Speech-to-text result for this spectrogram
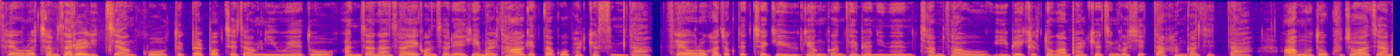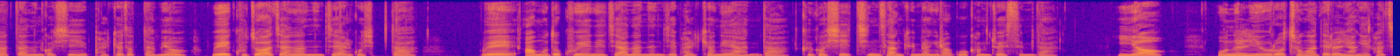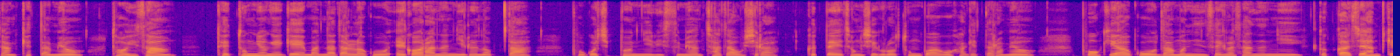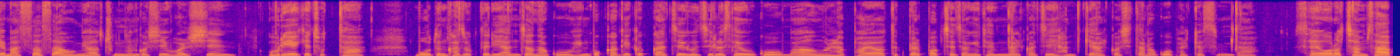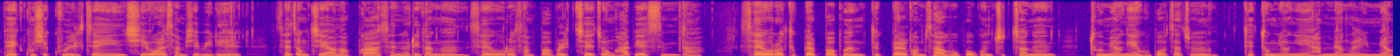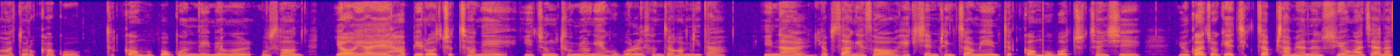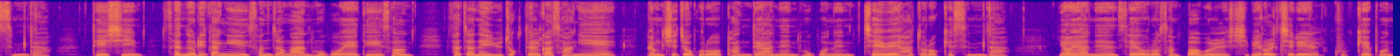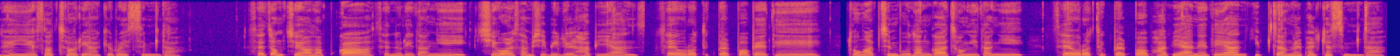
세월호 참사를 잊지 않고 특별법 제정 이후에도 안전한 사회 건설에 힘을 다하겠다고 밝혔습니다. 세월호 가족 대책위 유경근 대변인은 참사 후 200일 동안 밝혀진 것이 딱 한 가지 있다. 아무도 구조하지 않았다는 것이 밝혀졌다며 왜 구조하지 않았는지 알고 싶다. 왜 아무도 구해내지 않았는지 밝혀내야 한다. 그것이 진상규명이라고 강조했습니다. 이어 오늘 이후로 청와대를 향해 가지 않겠다며 더 이상 대통령에게 만나달라고 애걸하는 일은 없다. 보고 싶은 일 있으면 찾아오시라. 그때 정식으로 통보하고 가겠다라며 포기하고 남은 인생을 사느니 끝까지 함께 맞서 싸우며 죽는 것이 훨씬 우리에게 좋다. 모든 가족들이 안전하고 행복하게 끝까지 의지를 세우고 마음을 합하여 특별법 제정이 되는 날까지 함께 할 것이다라고 밝혔습니다. 세월호 참사 199일째인 10월 31일 새정치연합과 새누리당은 세월호 3법을 최종 합의했습니다. 세월호 특별법은 특별검사 후보군 추천은 두 명의 후보자 중 대통령이 한 명을 임명하도록 하고 특검 후보군 4명을 우선 여야의 합의로 추천해 이중두 명의 후보를 선정합니다. 이날 협상에서 핵심 쟁점인 특검 후보 추천 시 유가족의 직접 참여는 수용하지 않았습니다. 대신 새누리당이 선정한 후보에 대해선 사전에 유족들과 상의해 명시적으로 반대하는 후보는 제외하도록 했습니다. 여야는 세월호 3법을 11월 7일 국회 본회의에서 처리하기로 했습니다. 새정치연합과 새누리당이 10월 31일 합의한 세월호 특별법에 대해 통합진보당과 정의당이 세월호 특별법 합의안에 대한 입장을 밝혔습니다.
